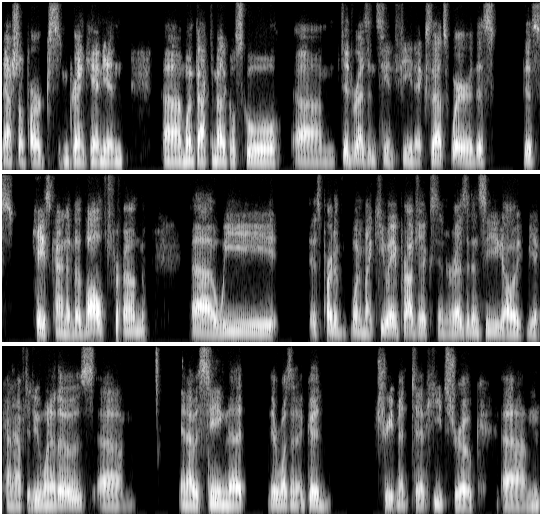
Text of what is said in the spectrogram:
national parks and Grand Canyon. Um, went back to medical school. Um, did residency in Phoenix. That's where this this case kind of evolved from. Uh, we, as part of one of my QA projects in residency, you, always, you kind of have to do one of those. Um, and I was seeing that there wasn't a good treatment to heat stroke. Um,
